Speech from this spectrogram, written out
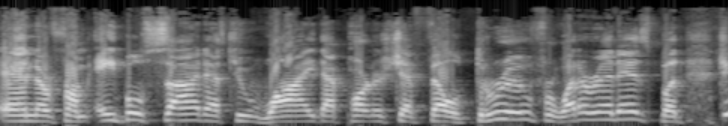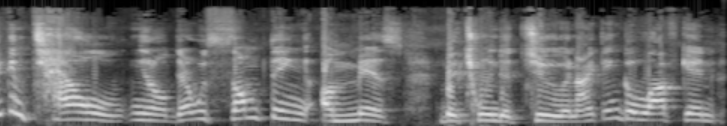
and uh, from Abel's side as to why that partnership fell through for whatever it is, but you can tell, you know, there was something amiss between the two. And I think Golovkin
